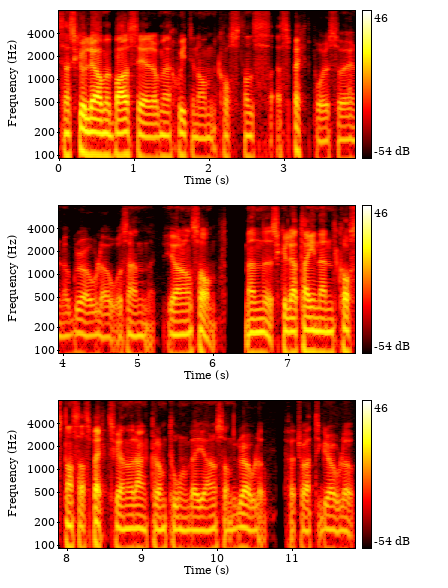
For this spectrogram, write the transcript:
sen skulle jag med bara se om jag skiter i någon kostnadsaspekt på det så är det nog Growlow och sen Göransson. Men skulle jag ta in en kostnadsaspekt skulle jag nog ranka dem Tornberg, Göransson, Growlow. För jag tror att Growlow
